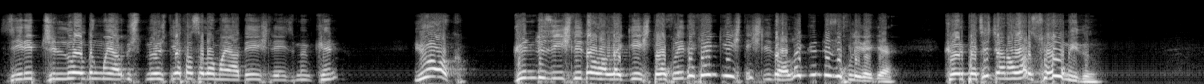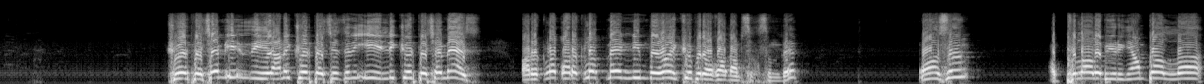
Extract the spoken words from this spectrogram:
Zirip cilli oldun mu ya üstüne üst yatasılamaya değişleyiz mümkün. Yok. Gündüz işli doğalla geçti okulideken geçti işli doğalla gündüz okulideken. Körpeçe canavar soğuk muydu? Körpeçem yani körpeçesini iyilli körpeçemez. Arıklap arıklap mennim boğan köpür o adam sıksın de. Ondan pul alıp yürüyen balla,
